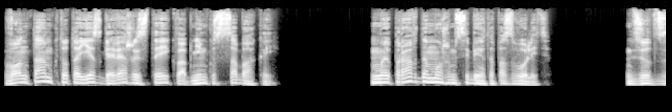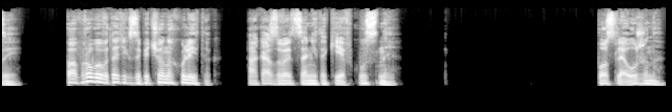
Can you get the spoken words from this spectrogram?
вон там кто-то ест говяжий стейк в обнимку с собакой. Мы правда можем себе это позволить? Дзюдзы. Попробуй вот этих запеченных улиток. Оказывается, они такие вкусные. После ужина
